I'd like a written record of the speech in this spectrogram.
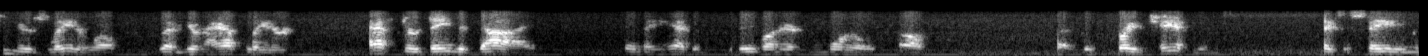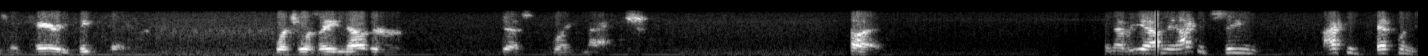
two years later, well, about a year and a half later, after David died, and they had the Dave Von Erich Memorial, um, uh, the Parade of Champions, Texas Stadium was when Kerry beat Flair, which was another just great match. But, you know, but yeah, I mean, I could see, I could definitely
